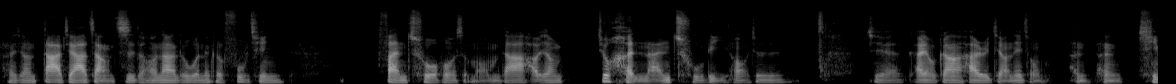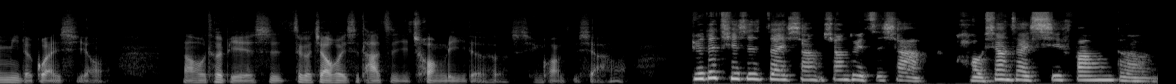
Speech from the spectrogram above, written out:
很像大家长制的话，那如果那个父亲犯错或什么，我们大家好像。就很难处理哈，就是，且还有刚刚 Harry 讲那种很很亲密的关系哦，然后特别是这个教会是他自己创立的情况之下哈，觉得其实，在相相对之下，好像在西方的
